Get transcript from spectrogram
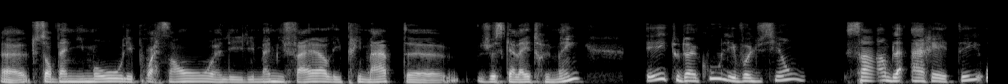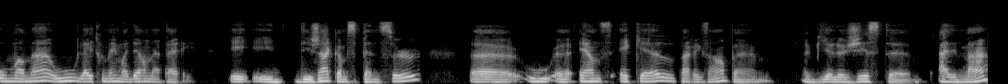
euh, toutes sortes d'animaux, les poissons, les, mammifères, les primates, jusqu'à l'être humain. Et tout d'un coup, l'évolution semble arrêter au moment où l'être humain moderne apparaît. Et, des gens comme Spencer euh, ou euh, Ernst Haeckel, par exemple, un, biologiste euh, allemand,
